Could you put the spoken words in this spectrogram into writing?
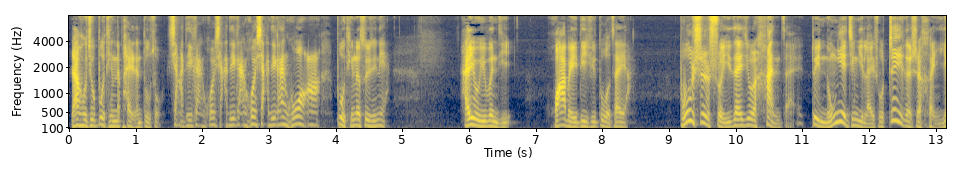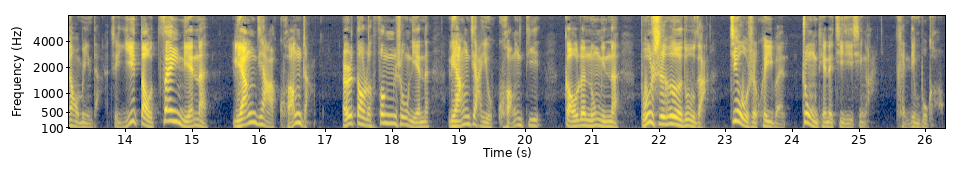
然后就不停的派人督促下地干活，下地干活，下地干活啊，不停的碎碎念。还有一问题，华北地区多灾呀，不是水灾就是旱灾，对农业经济来说，这个是很要命的。这一到灾年呢，粮价狂涨，而到了丰收年呢，粮价又狂跌，搞得农民呢不是饿肚子，就是亏本，种田的积极性啊肯定不高。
